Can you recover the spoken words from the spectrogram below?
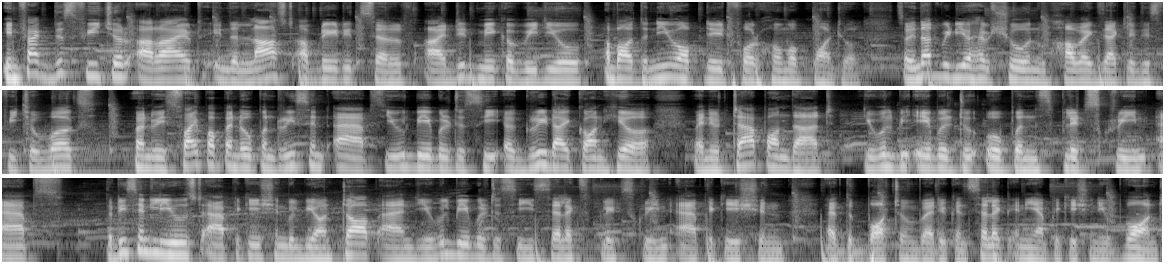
In fact, this feature arrived in the last update itself. I did make a video about the new update for HomeUp module. So in that video, I have shown how exactly this feature works. When we swipe up and open recent apps, you will be able to see a grid icon here. When you tap on that, you will be able to open split screen apps the recently used application will be on top and you will be able to see select split screen application at the bottom where you can select any application you want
